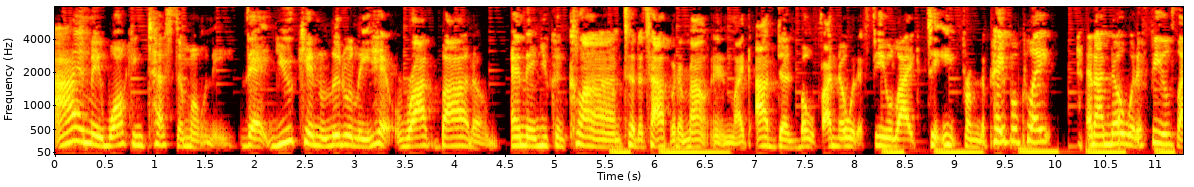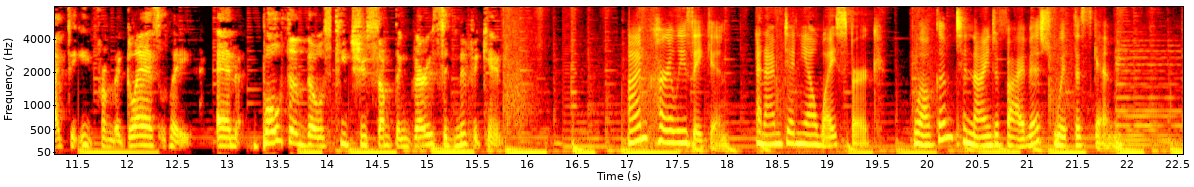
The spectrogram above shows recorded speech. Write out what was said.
I am a walking testimony that you can literally hit rock bottom and then you can climb to the top of the mountain. Like I've done both. I know what it feels like to eat from the paper plate and I know what it feels like to eat from the glass plate. And both of those teach you something very significant. I'm Carly Zakin. And I'm Danielle Weisberg. Welcome to 9 to 5 ish with the Skimm.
